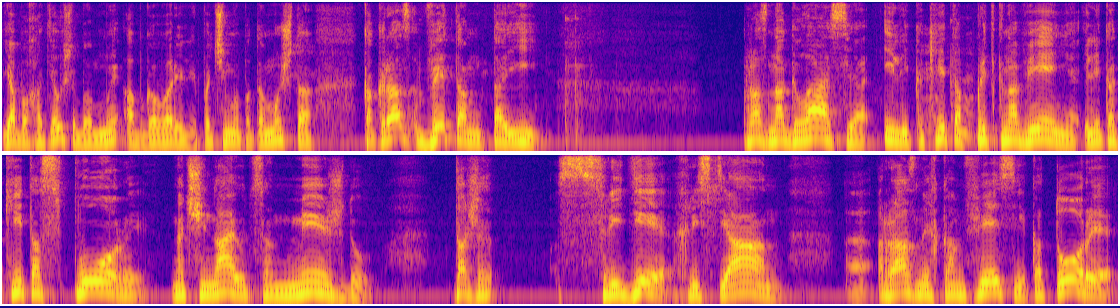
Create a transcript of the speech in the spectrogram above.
я бы хотел, чтобы мы обговорили. Почему? Потому что как раз в этом-то и разногласия или какие-то преткновения или какие-то споры начинаются между даже среди христиан э, разных конфессий, которые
